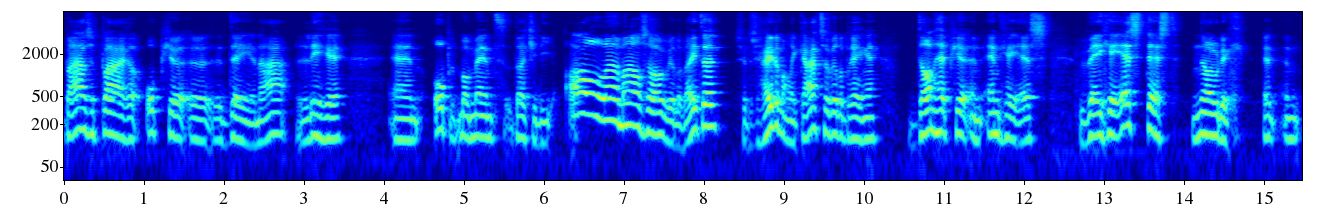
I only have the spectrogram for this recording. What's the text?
bazenparen op je DNA liggen. En op het moment dat je die allemaal zou willen weten, ze dus helemaal in kaart zou willen brengen, dan heb je een NGS WGS-test nodig. Een, een,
